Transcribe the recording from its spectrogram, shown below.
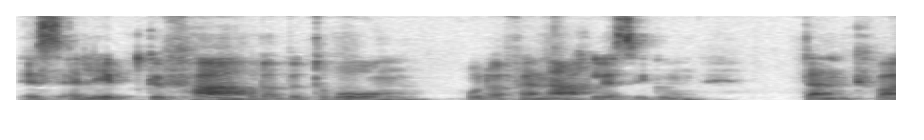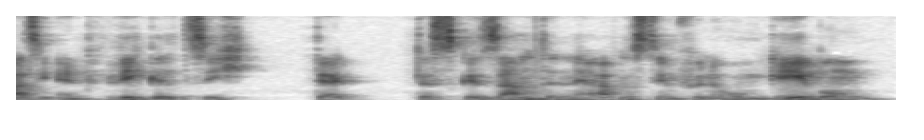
es erlebt Gefahr oder Bedrohung oder Vernachlässigung, dann quasi entwickelt sich der das gesamte Nervensystem für eine Umgebung,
